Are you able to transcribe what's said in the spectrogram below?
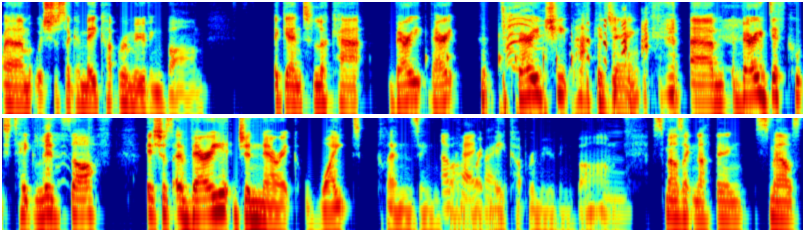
um, which is just like a makeup removing balm. Again, to look at very, very, very cheap packaging, um, very difficult to take lids off. It's just a very generic white cleansing balm, Okay, right? right. Makeup removing balm. Mhm. Smells like nothing. Smells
